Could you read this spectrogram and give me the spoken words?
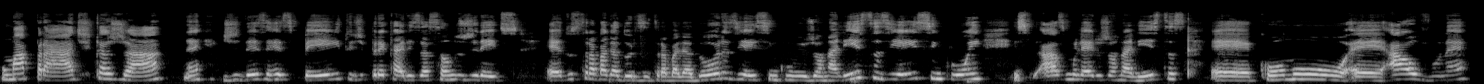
uma prática já né, de desrespeito e de precarização dos direitos é, dos trabalhadores e trabalhadoras, e aí se incluem os jornalistas, e aí se incluem as mulheres jornalistas é, como é, alvo né,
